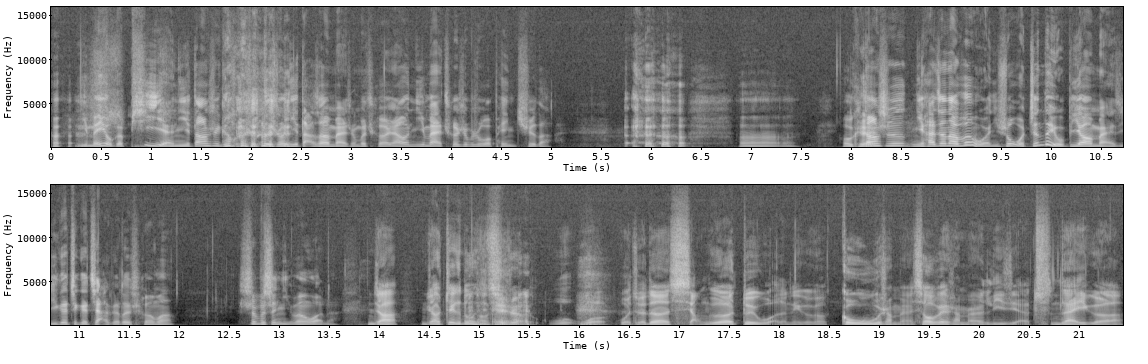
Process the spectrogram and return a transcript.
你们有个屁呀！你当时跟我说的时候，你打算买什么车？然后你买车是不是我陪你去的？嗯，OK，当时你还在那问我，你说我真的有必要买一个这个价格的车吗？是不是你问我的？你知道，你知道这个东西其实嗯我我我觉得翔哥对我的那个购物上面、消费上面的理解存在一个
